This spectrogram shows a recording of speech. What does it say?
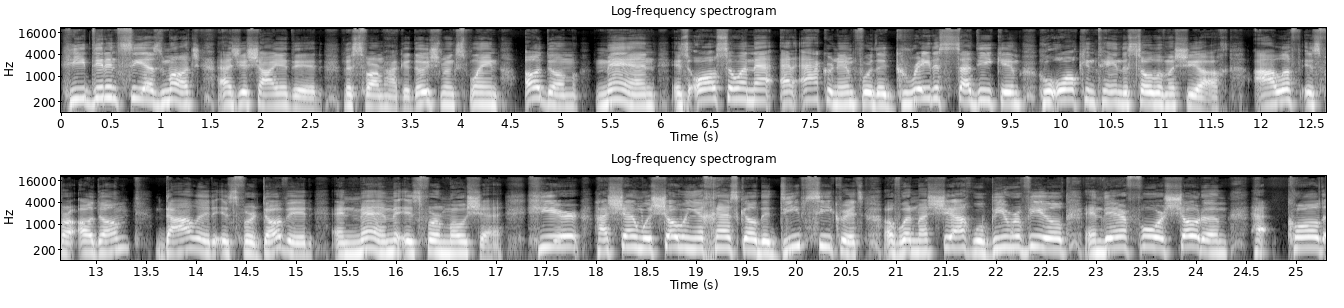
he didn't see as much as Yeshaya did. The Svarim Hakadoshim explain Adam, man, is also an, an acronym for the greatest tzaddikim who all contain the soul of Mashiach. Aleph is for Adam, Dalid is for David, and Mem is for Moshe. Here, Hashem was showing Yechezkel the deep secrets of when Mashiach will be revealed, and therefore showed him, ha- called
